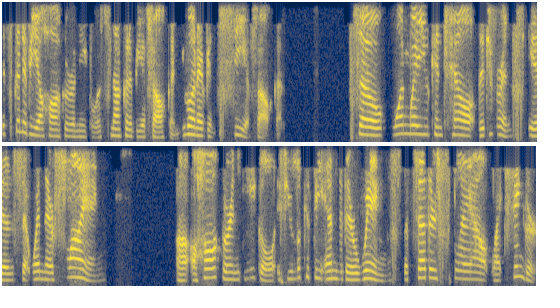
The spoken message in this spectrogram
it's going to be a hawk or an eagle. It's not going to be a falcon. You won't even see a falcon. So one way you can tell the difference is that when they're flying, uh, a hawk or an eagle, if you look at the end of their wings, the feathers splay out like fingers,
